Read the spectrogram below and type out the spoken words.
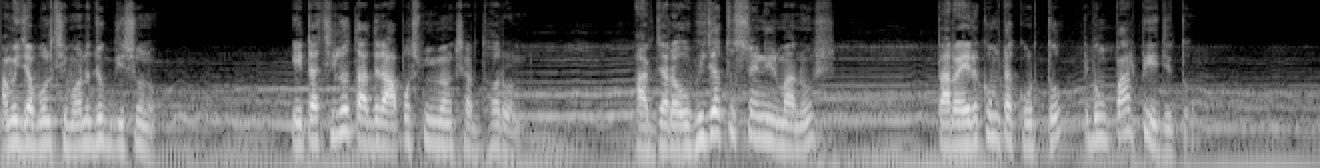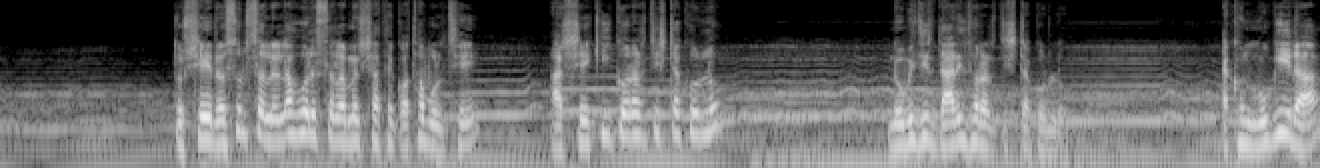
আমি যা বলছি মনোযোগ দিয়ে শোনো। এটা ছিল তাদের আপস মীমাংসার ধরন। আর যারা অভিজাত শ্রেণির মানুষ, তারা এরকমটা করত এবং পার পেয়ে যেত। তো সে রসুল সাল্লাহ সাল্লামের সাথে কথা বলছে, আর সে কি করার চেষ্টা করল? নবীজির দাড়ি ধরার চেষ্টা করল। এখন মুগিরা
